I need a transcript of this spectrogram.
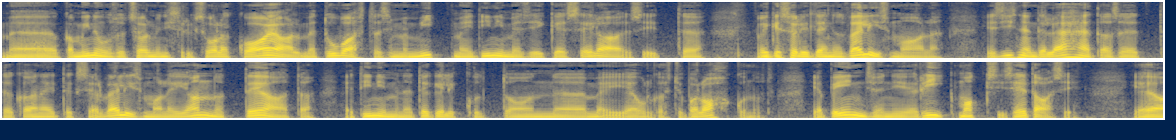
me ka minu sotsiaalministriks oleku ajal me tuvastasime mitmeid inimesi, kes elasid äh, või kes olid läinud välismaale. Ja siis nende lähedased ka näiteks seal välismaal ei andnud teada, et inimene tegelikult on äh, meie hulgast juba lahkunud. Ja pensioni riik maksis edasi ja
